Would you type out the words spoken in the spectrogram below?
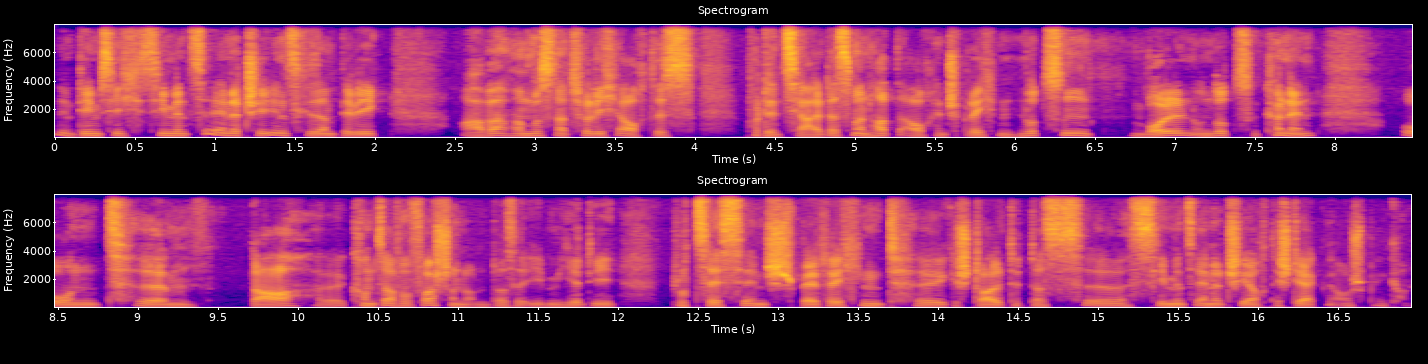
in dem sich Siemens Energy insgesamt bewegt. Aber man muss natürlich auch das Potenzial, das man hat, auch entsprechend nutzen wollen und nutzen können. Und ähm, da äh, kommt es auf den Vorstand an, dass er eben hier die Prozesse entsprechend äh, gestaltet, dass äh, Siemens Energy auch die Stärken ausspielen kann.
